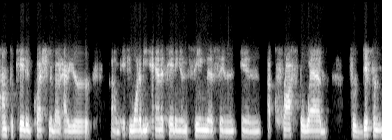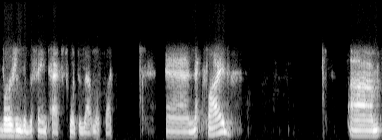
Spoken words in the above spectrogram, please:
complicated question about how you're, um, if you want to be annotating and seeing this in, in across the web for different versions of the same text, what does that look like? And next slide. Um,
